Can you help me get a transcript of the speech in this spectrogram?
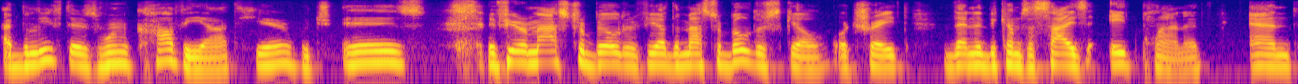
i believe there's one caveat here which is if you're a master builder if you have the master builder skill or trait then it becomes a size 8 planet and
